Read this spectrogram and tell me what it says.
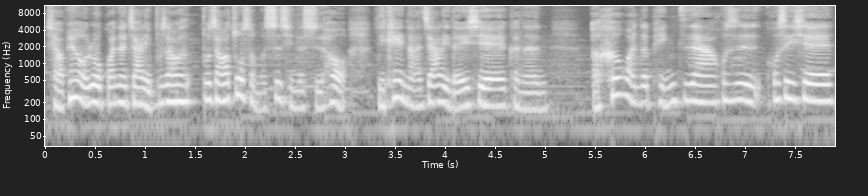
小朋友如果关在家里不知道不知道做什么事情的时候，你可以拿家里的一些可能。呃，喝完的瓶子啊，或是或是一些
